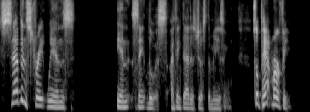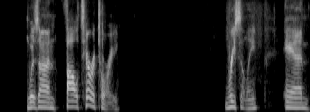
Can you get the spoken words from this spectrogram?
seven straight wins in St. Louis. I think that is just amazing. So Pat Murphy was on foul territory recently, and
